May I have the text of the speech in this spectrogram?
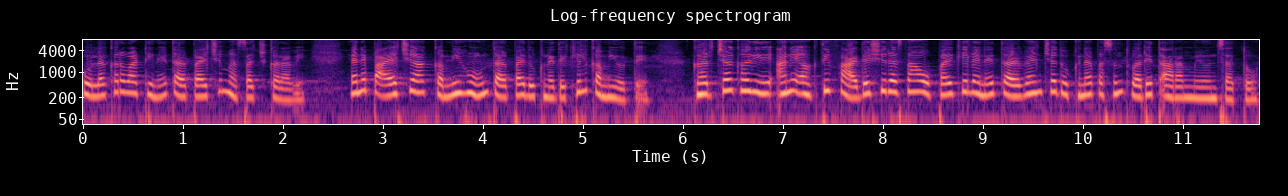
गोलाकार वाटीने तळपायाची मसाज करावी. याने पायाची आग कमी होऊन तळपाय दुखणे देखील कमी होते. घरच्या घरी आणि अगदी फायदेशीर असा हा उपाय केल्याने तळव्यांच्या दुखण्यापासून त्वरित आराम मिळून जातो.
